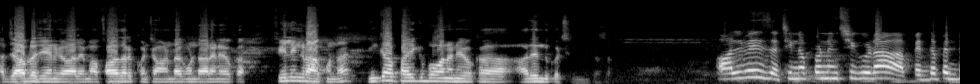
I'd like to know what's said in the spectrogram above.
ఆ జాబ్లో జాయిన్ కావాలి మా ఫాదర్ కొంచెం అండగా ఉండాలనే ఒక ఫీలింగ్ రాకుండా ఇంకా పైకి పోవాలనే ఒక అది ఎందుకు వచ్చింది మీకు ఆల్వేస్ చిన్నప్పటి నుంచి కూడా పెద్ద పెద్ద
